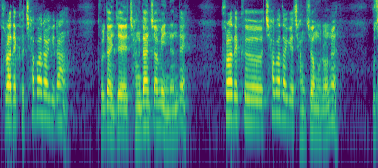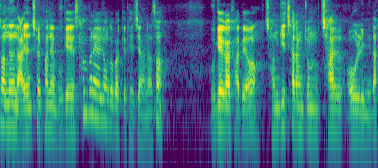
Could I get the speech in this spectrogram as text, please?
프라데크 차바닥이랑 둘 다 이제 장단점이 있는데 프라데크 차바닥의 장점으로는 우선은 아연 철판의 무게의 3분의 1 정도밖에 되지 않아서 무게가 가벼워 전기차랑 좀 잘 어울립니다.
